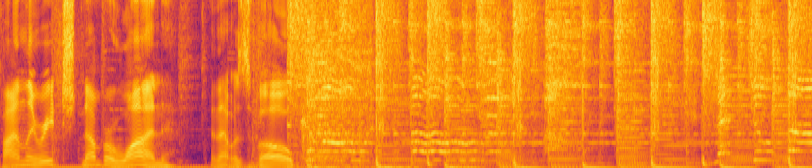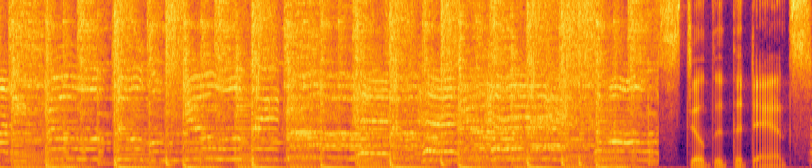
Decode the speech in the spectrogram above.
finally reached number one, and that was Vogue. Still did the dance.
